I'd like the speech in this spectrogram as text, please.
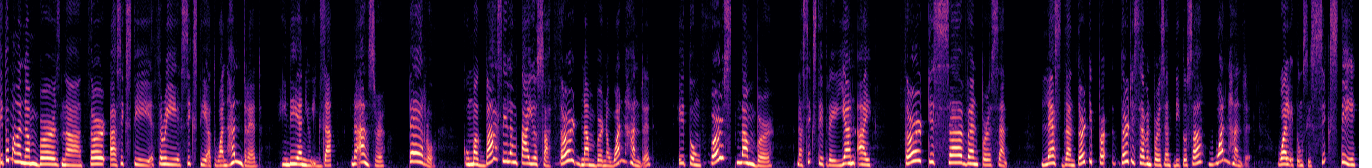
Ito mga numbers na thir- uh, 63, 60 at 100, hindi yan yung exact na answer. Pero, kung magbase lang tayo sa third number na 100, itong first number na 63, yan ay 37%. Less than 30 per, 37% dito sa 100. While itong si 60,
